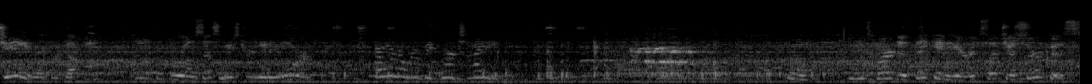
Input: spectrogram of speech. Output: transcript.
Gee, Rubber Ducky, we're on Sesame Street anymore. I wonder where Big Bird's hiding. Well, it's hard to think in here. It's such a circus.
